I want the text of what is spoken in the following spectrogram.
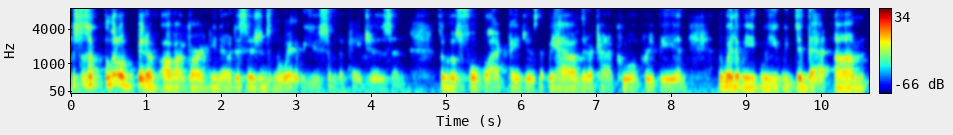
there's some a little bit of avant-garde, you know, decisions in the way that we use some of the pages and some of those full black pages that we have that are kind of cool and creepy, and the way that we we we did that. Um,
